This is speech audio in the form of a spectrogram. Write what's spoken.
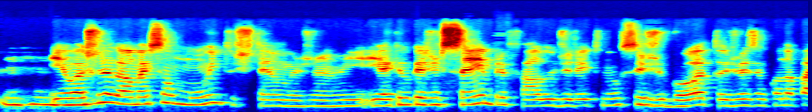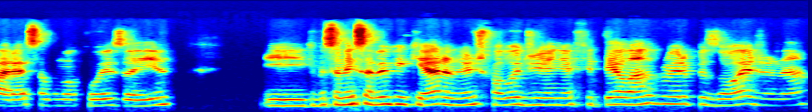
Uhum. E eu acho legal, mas são muitos temas, né? E, e aquilo que a gente sempre fala, o direito não se esgota, de vez em quando aparece alguma coisa aí e que você nem sabia o que, que era, né? A gente falou de NFT lá no primeiro episódio, né?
